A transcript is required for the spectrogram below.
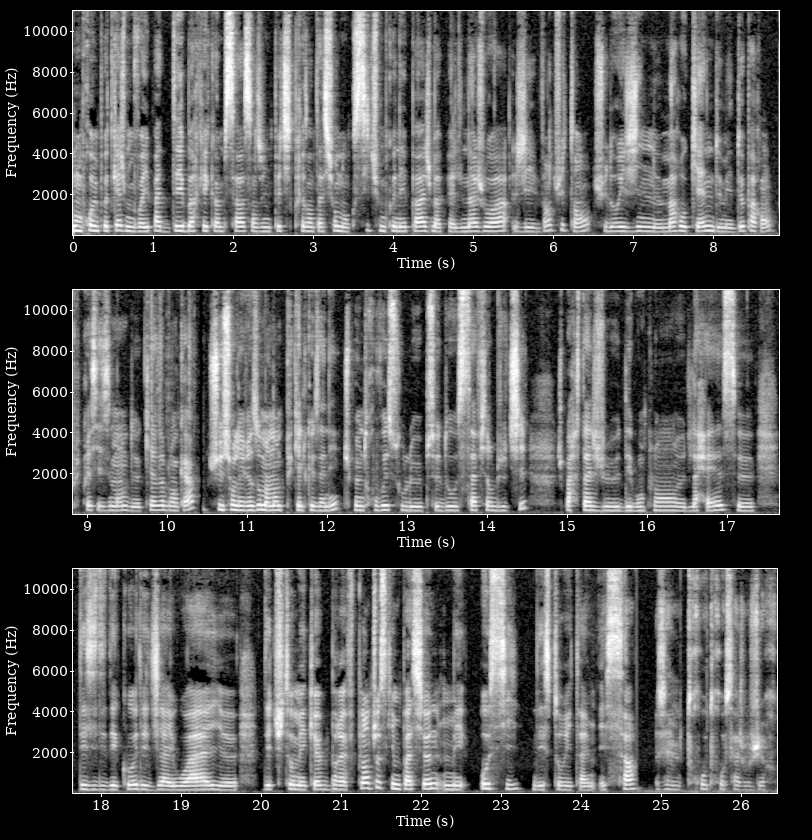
Pour mon premier podcast, je ne me voyais pas débarquer comme ça sans une petite présentation. Donc si tu me connais pas, je m'appelle Najwa, j'ai 28 ans, je suis d'origine marocaine de mes deux parents, plus précisément de Casablanca. Je suis sur les réseaux maintenant depuis quelques années. Tu peux me trouver sous le pseudo Saphir Beauty. Je partage euh, des bons plans euh, de la Hesse, euh, des idées déco, des DIY, des tutos make-up, bref, plein de choses qui me passionnent, mais aussi des story time. Et ça, j'aime trop trop ça, je vous jure.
